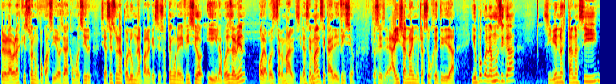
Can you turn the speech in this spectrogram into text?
pero la verdad es que son un poco así. O sea, es como decir, si haces una columna para que se sostenga un edificio y la puedes hacer bien o la puedes hacer mal. Si la hace mal, se cae el edificio. Entonces, ahí ya no hay mucha subjetividad. Y un poco en la música, si bien no es tan así,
